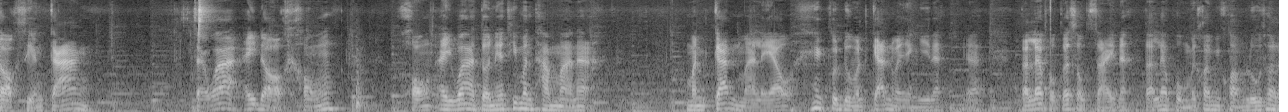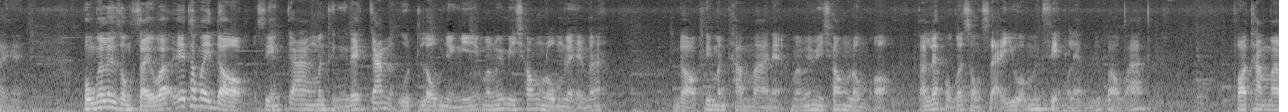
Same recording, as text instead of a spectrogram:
ดอกเสียงกลาง แต่ว่าไอ้ดอกของของไอ้ว่าตัวเนี้ยที่มันทำมาน่ะมันกั้นมาแล้ว คุณดูมันกั้นมาอย่างนี้นะนะตอนแรกผมก็สงสัยนะตอนแรกผมไม่ค่อยมีความรู้เท่าไหร่ไงผมก็เลยสงสัยว่าเอ๊ะทำไมดอกเสียงกลางมันถึงได้กั้นอุดลมอย่างนี้ มันไม่มีช่องลมเลยเห็นไหมดอกที่มันทำมาเนี่ยมันไม่มีช่องลมออก ตอนแรกผมก็สงสัยอยู่ว่ามันเสียงแหลมหรือเปล่าวะพอทำมา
